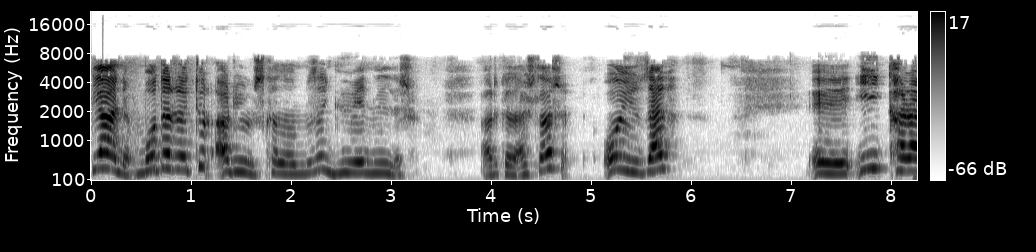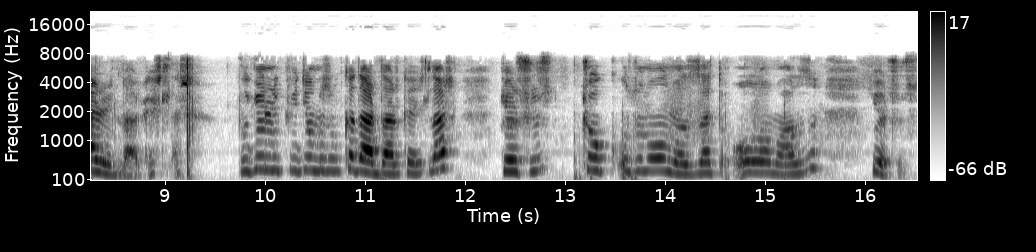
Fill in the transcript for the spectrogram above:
Yani moderatör arıyoruz kanalımıza güvenilir arkadaşlar. O yüzden e, iyi karar verin arkadaşlar. Bugünlük videomuz bu kadardı arkadaşlar. Görüşürüz. Çok uzun olmaz zaten olamazdı. Görüşürüz.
